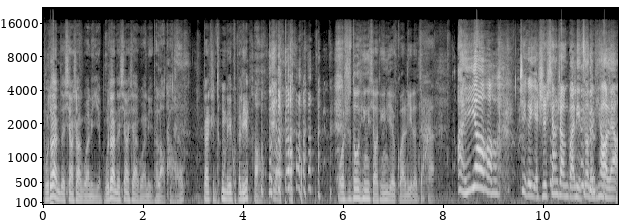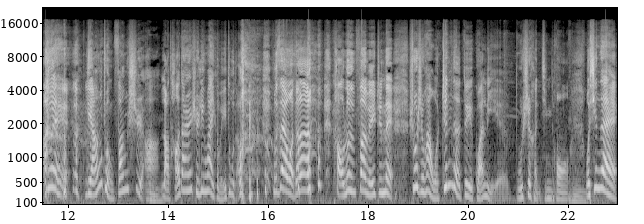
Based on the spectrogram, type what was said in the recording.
不断的向上管理，也不断的向下管理的老陶，但是都没管理好。老陶，我是都听小婷姐管理的贾涵。哎呀，这个也是向上管理做的漂亮。对，两种方式啊，老陶当然是另外一个维度的了，不在我的讨论范围之内。说实话，我真的对管理不是很精通。我现在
